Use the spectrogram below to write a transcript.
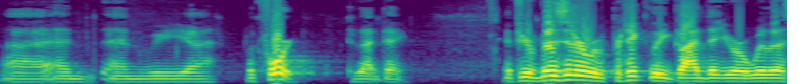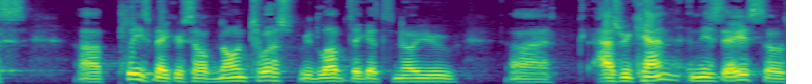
uh, and and we uh, look forward to that day. If you're a visitor, we're particularly glad that you are with us uh, please make yourself known to us. We'd love to get to know you uh, as we can in these days. So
